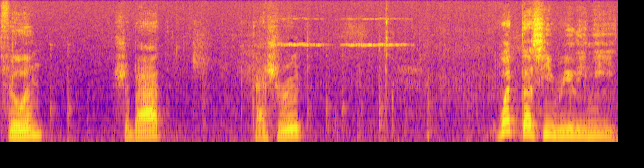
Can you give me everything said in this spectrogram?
Tefillin, Shabbat, Kashrut. What does he really need?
